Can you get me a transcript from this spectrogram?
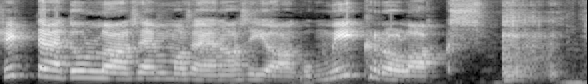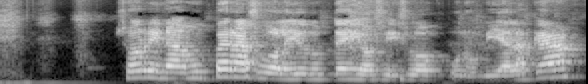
Sitten me tullaan semmoiseen asiaan kuin mikrolaks. Sori, nämä mun peräsuolijutut ei ole siis loppunut vieläkään.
